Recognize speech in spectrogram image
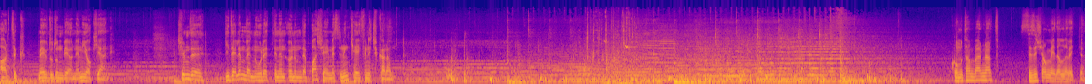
Artık Mevdud'un bir önemi yok yani. Şimdi gidelim ve Nurettin'in önümde baş eğmesinin keyfini çıkaralım. Komutan Bernard sizi Şam meydanında bekliyor.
